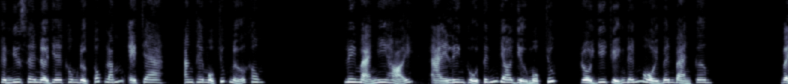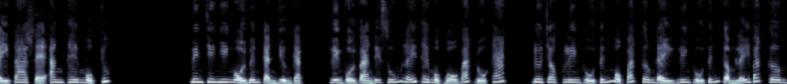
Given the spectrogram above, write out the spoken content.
hình như CNG không được tốt lắm, ẹ cha, ăn thêm một chút nữa không? Liên mạng nghi hỏi, ại liên thủ tính do dự một chút, rồi di chuyển đến ngồi bên bàn cơm. Vậy ta sẽ ăn thêm một chút. Liên chi nhi ngồi bên cạnh giường gạch, liền vội vàng đi xuống lấy thêm một bộ bát đũa khác, đưa cho liên thủ tính một bát cơm đầy, liên thủ tính cầm lấy bát cơm,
